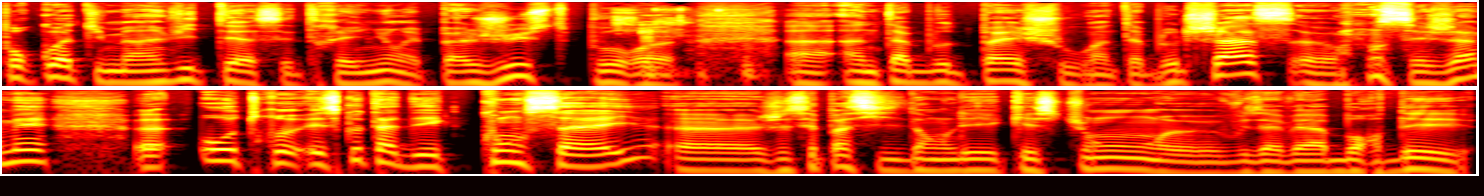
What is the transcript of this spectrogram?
pourquoi tu m'as invité à cette réunion et pas juste pour euh, un, tableau de pêche ou un tableau de chasse. Euh, on sait jamais. autre, est-ce que tu as des conseils? Je sais pas si dans les questions vous avez abordé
